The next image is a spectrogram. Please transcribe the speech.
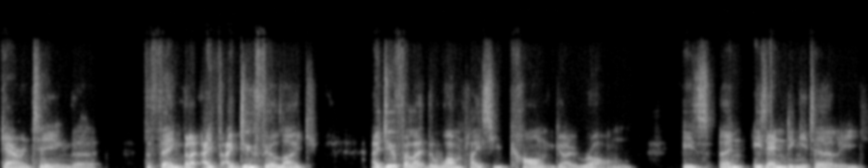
guaranteeing the the thing. But I, I do feel like I do feel like the one place you can't go wrong is an, is ending it early.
